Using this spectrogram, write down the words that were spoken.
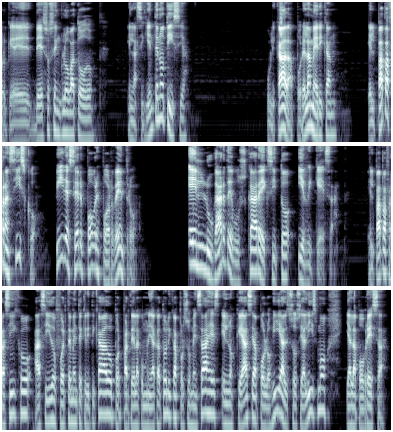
porque de eso se engloba todo, en la siguiente noticia, publicada por el American, el Papa Francisco pide ser pobres por dentro, en lugar de buscar éxito y riqueza. El Papa Francisco ha sido fuertemente criticado por parte de la comunidad católica por sus mensajes en los que hace apología al socialismo y a la pobreza.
